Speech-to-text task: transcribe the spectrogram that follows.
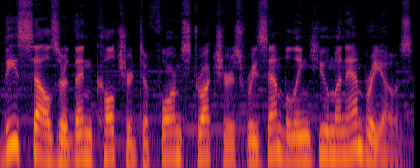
These cells are then cultured to form structures resembling human embryos.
